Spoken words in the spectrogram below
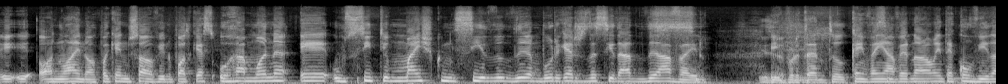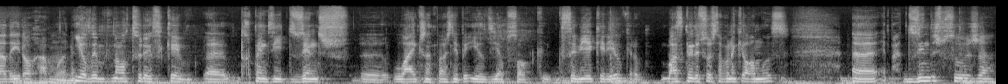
e- e online ou para quem nos está a ouvir no podcast, o Ramona é o sítio mais conhecido de hambúrgueres da cidade de Aveiro. E portanto, quem vem a Aveiro normalmente é convidado a ir ao Ramona. E eu lembro que na altura eu fiquei, ah, de repente vi 200 ah, likes na página e eu dizia ao pessoal que, que sabia que era eu, que era, basicamente as pessoas que estavam naquele almoço. Ah, epá, 200 pessoas já.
